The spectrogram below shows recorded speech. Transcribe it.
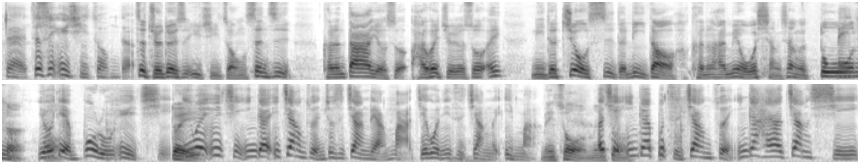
对，这是预期中的，这绝对是预期中，甚至可能大家有时候还会觉得说，哎，你的救市的力道可能还没有我想象的多呢，有点不如预期。对，因为预期应该一降准就是降两码，结果你只降了一码。没错，而且应该不止降准，应该还要降息。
